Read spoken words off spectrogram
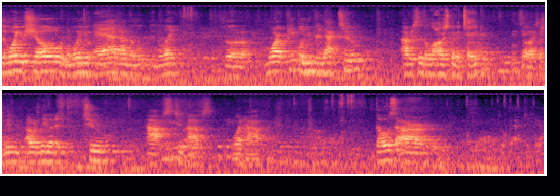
the more you show, the more you add on the, the link, the more people you connect to, obviously the longer it's going to take. So I said, leave- I would leave it at two hops, two hops, one hop. Those are, go back to here.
